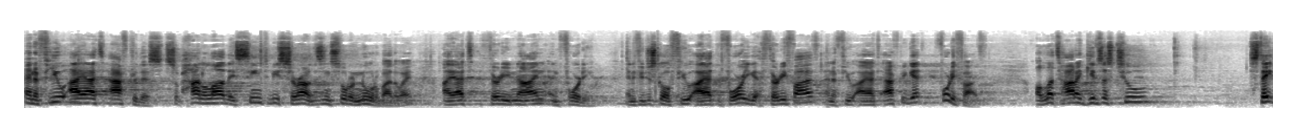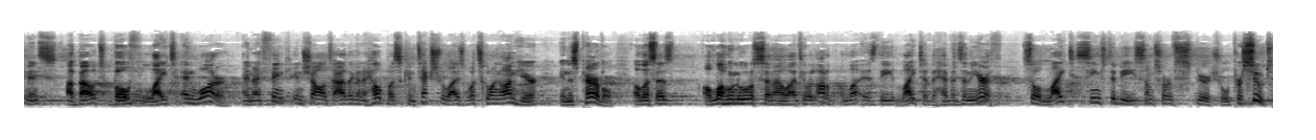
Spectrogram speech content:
and a few ayat after this. Subhanallah, they seem to be surrounded. This is in Surah Nur, by the way, ayat 39 and 40. And if you just go a few ayat before, you get 35, and a few ayat after, you get 45. Allah Ta'ala gives us two statements about both light and water. And I think, inshallah ta'ala, they're going to help us contextualize what's going on here in this parable. Allah says, Allahu nuru samawati wal ard. Allah is the light of the heavens and the earth. So light seems to be some sort of spiritual pursuit.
